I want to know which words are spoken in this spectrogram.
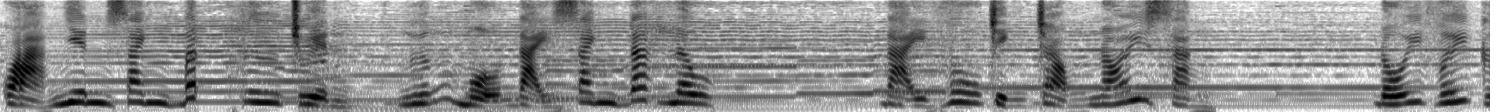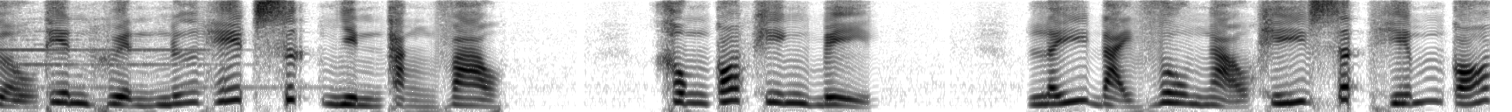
Quả nhiên danh bất hư truyền, Ngưỡng mộ đại danh đắt lâu. Đại vu trịnh trọng nói rằng, Đối với cửu thiên huyền nữ hết sức nhìn thẳng vào. Không có khinh bỉ. Lấy đại vu ngạo khí rất hiếm có.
